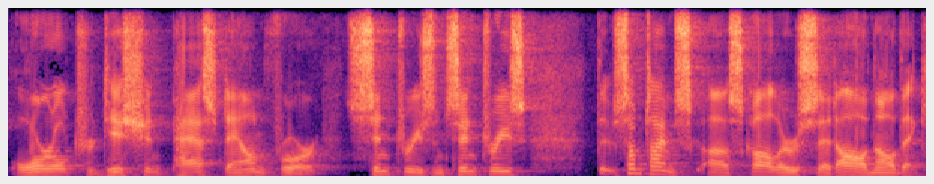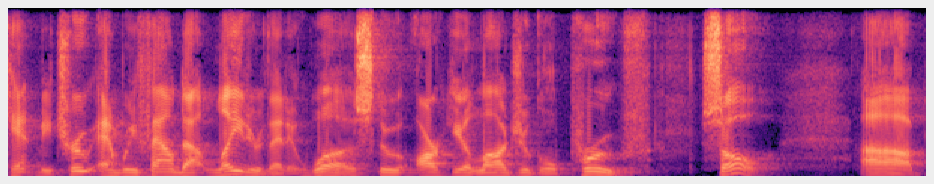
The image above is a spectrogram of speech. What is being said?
oral tradition passed down for centuries and centuries. Sometimes uh, scholars said, oh, no, that can't be true. And we found out later that it was through archaeological proof. So, uh,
